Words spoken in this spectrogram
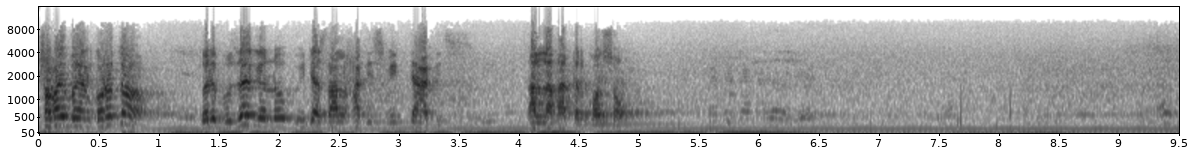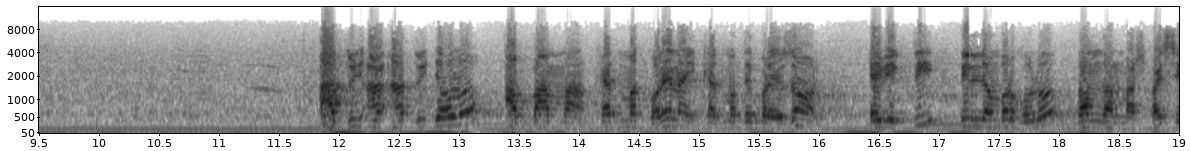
সবাই বয়ান করে তো? তাহলে বোঝা গেল এটা জাল হাদিস, মিথ্যা হাদিস। আল্লাহ হাতের কসম। আর দুই আর দুইটা হলো আব্বা, আম্মা খেদমত করে নাই, খেদমতের প্রয়োজন। এই ব্যক্তি তিন নম্বর হলো রমজান মাস পাইছে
